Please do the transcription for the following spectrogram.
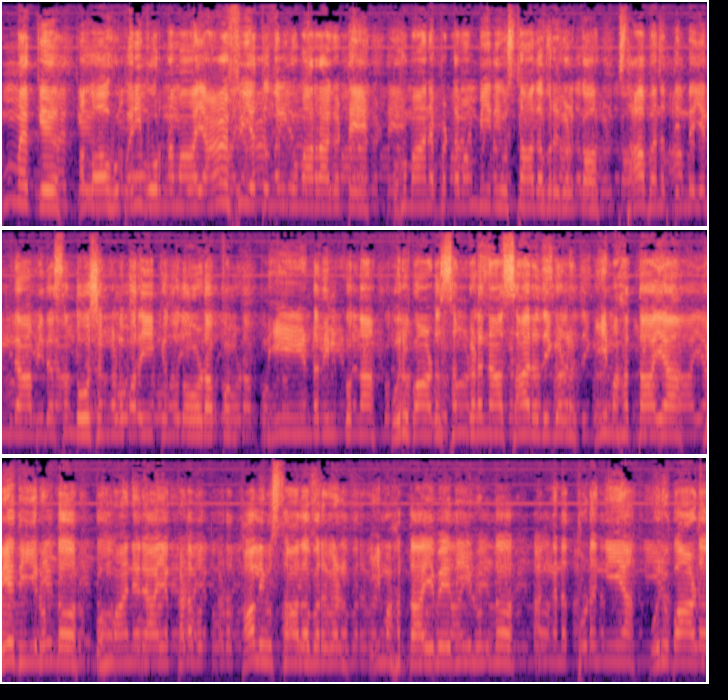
ഉമ്മക്ക് അള്ളാഹു പരിപൂർണമായ ആഫിയത്ത് നൽകുമാറാകട്ടെ. ബഹുമാനപ്പെട്ട മമ്പീരി ഉസ്താദ് അവറുകൾക്ക് സ്ഥാപനത്തിന്റെ എല്ലാവിധ സന്തോഷങ്ങളും അറിയിക്കുന്നതോടൊപ്പം നീണ്ടു നിൽക്കുന്ന ഒരുപാട് സംഘടനാ സാരഥികൾ ഈ മഹത്തായ വേദിയിലുണ്ട്. ബഹുമാനരായ കടവത്തോട് കാലി ഉസ്താദ് ഈ മഹത്തായ വേദിയിലുണ്ട്. അങ്ങനെ തുടങ്ങിയ ഒരുപാട്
